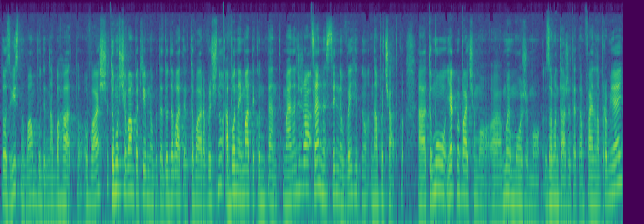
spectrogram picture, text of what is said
то звісно вам буде набагато важче, тому що вам потрібно буде додавати товари вручну або наймати контент-менеджера. Це не сильно вигідно на початку. Е, Тому, як ми бачимо, ми можемо завантажити там файл на Prom.ua.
